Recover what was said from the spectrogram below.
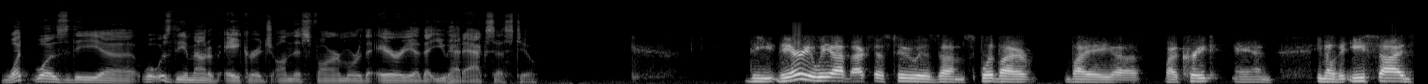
What was the uh, what was the amount of acreage on this farm or the area that you had access to? the the area we have access to is um, split by by a uh, by a creek, and you know the east side's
